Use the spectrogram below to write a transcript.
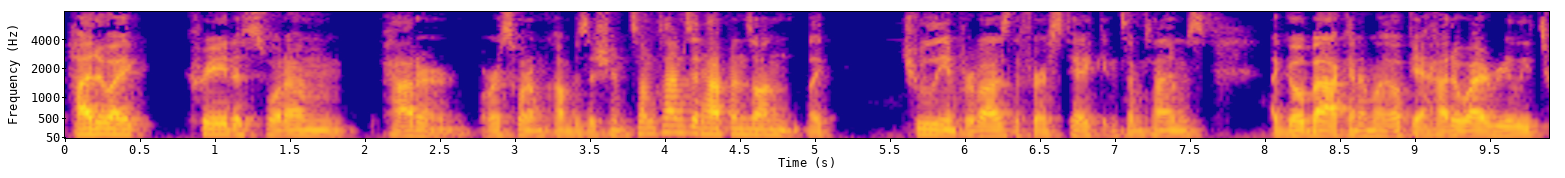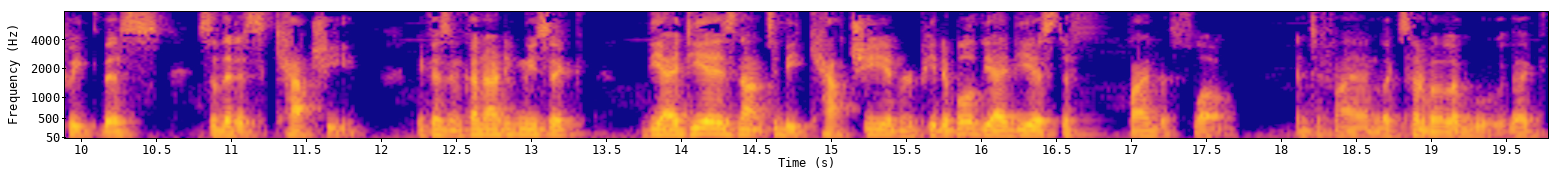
how do i create a swaram pattern or a composition. Sometimes it happens on like truly improvise the first take, and sometimes I go back and I'm like, okay, how do I really tweak this so that it's catchy? Because in Carnatic music, the idea is not to be catchy and repeatable. The idea is to find a flow and to find like sarvalaghu, like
